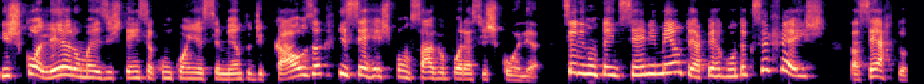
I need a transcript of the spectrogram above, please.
escolher uma existência com conhecimento de causa e ser responsável por essa escolha? Se ele não tem discernimento, é a pergunta que você fez, tá certo?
